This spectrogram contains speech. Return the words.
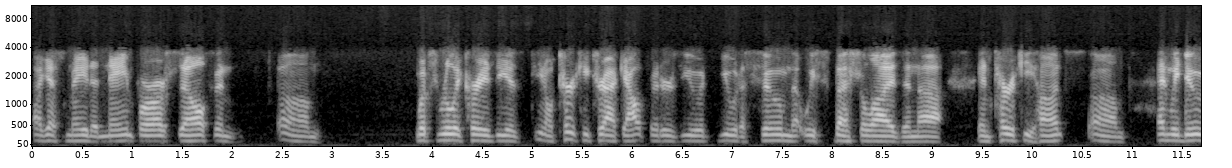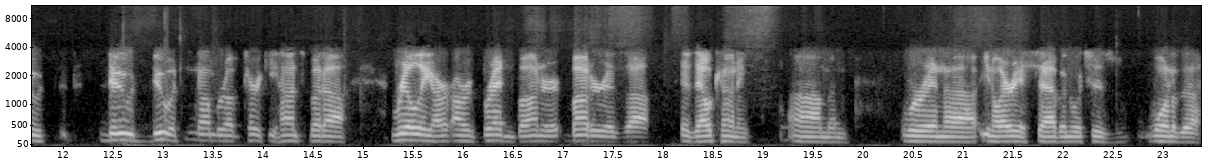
I guess, made a name for ourselves. And um, what's really crazy is, you know, turkey track outfitters. You would you would assume that we specialize in uh, in turkey hunts. Um, and we do do do a number of turkey hunts, but uh, really our, our bread and butter butter is uh, is elk hunting, um, and we're in uh, you know area seven, which is one of the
